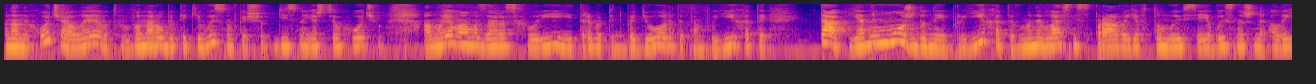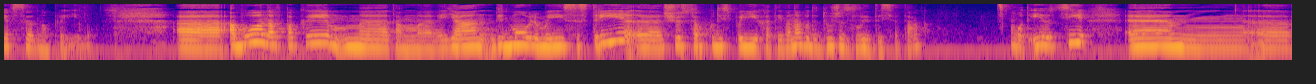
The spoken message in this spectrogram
Вона не хоче, але от вона робить такі висновки, що дійсно я ж цього хочу. А моя мама зараз хворіє, їй треба підбадьорити, там поїхати. Так, я не можу до неї приїхати, в мене власні справи, я втомився, я виснажений, але я все одно приїду. Е, Або навпаки, там я відмовлю моїй сестрі е, щось там кудись поїхати, і вона буде дуже злитися, так? От, і оці е, е,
